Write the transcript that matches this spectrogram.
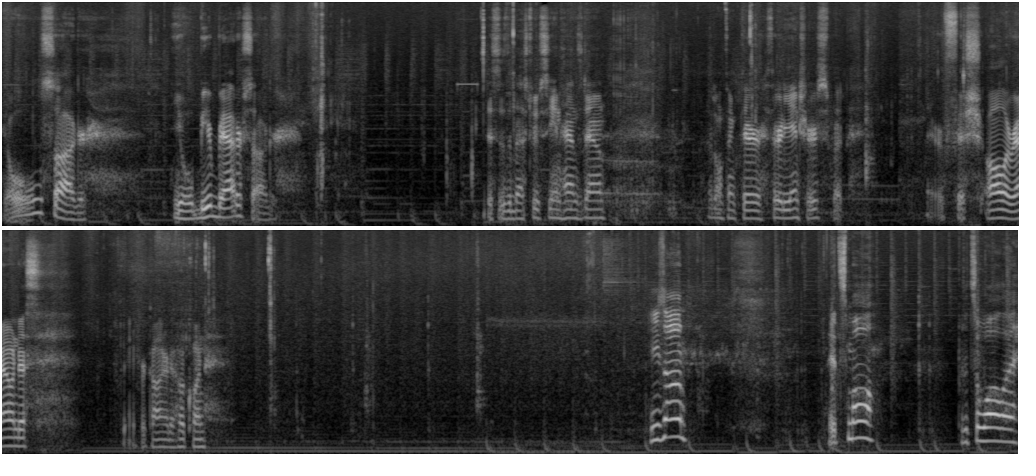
The old sauger. The old beer batter sauger. This is the best we've seen, hands down. I don't think they're 30 inches, but there are fish all around us. Just waiting for Connor to hook one. He's on. It's small, but it's a walleye.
